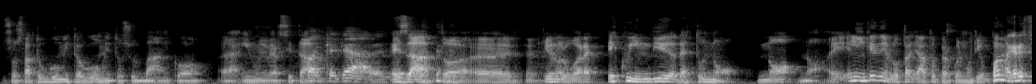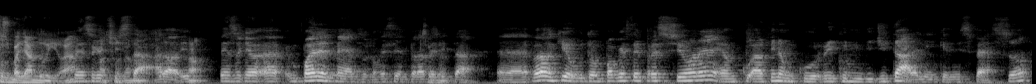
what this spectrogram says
sono stato gomito a gomito sul banco eh, in università. Fa cagare. Esatto, eh, io non lo vorrei. E quindi ho detto no, no, no. E e LinkedIn l'ho tagliato per quel motivo. Poi magari sto sbagliando io, eh. Penso che ci sta. Allora, No. penso che è un po' nel mezzo, come sempre, la sì. verità. Eh, però anch'io ho avuto un po' questa impressione, è un alla fine è un curriculum digitale LinkedIn spesso,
